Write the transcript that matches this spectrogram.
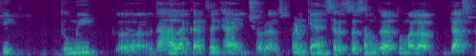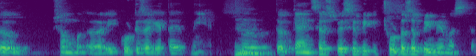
की तुम्ही दहा लाखाचा घ्या इन्शुरन्स पण कॅन्सरचं समजा तुम्हाला जास्त शंभर एक कोटीचा घेता येत नाहीये. तर कॅन्सर स्पेसिफिक एक छोटंसं प्रीमियम असतं.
